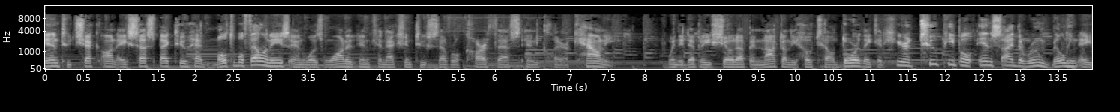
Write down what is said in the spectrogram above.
inn to check on a suspect who had multiple felonies and was wanted in connection to several car thefts in Clare County. When the deputies showed up and knocked on the hotel door, they could hear two people inside the room building a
